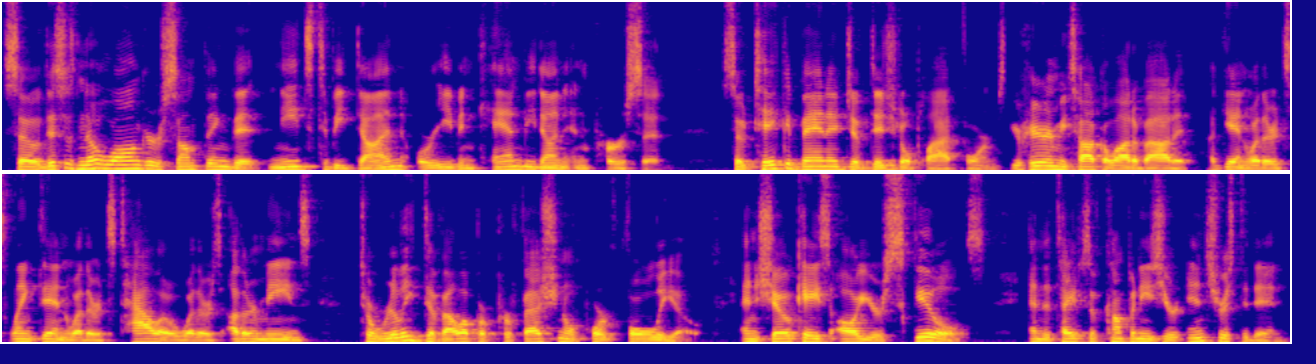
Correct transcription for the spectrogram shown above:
So this is no longer something that needs to be done or even can be done in person. So take advantage of digital platforms. You're hearing me talk a lot about it. Again, whether it's LinkedIn, whether it's Tallo, whether it's other means, to really develop a professional portfolio and showcase all your skills and the types of companies you're interested in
